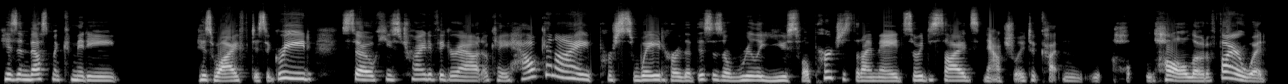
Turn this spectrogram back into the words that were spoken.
his investment committee his wife disagreed. So he's trying to figure out okay, how can I persuade her that this is a really useful purchase that I made? So he decides naturally to cut and haul a load of firewood.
